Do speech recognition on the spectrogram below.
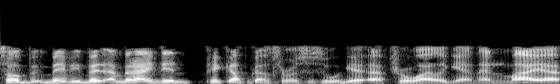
so maybe, but but I did pick up Guns N' Roses after a while again, and my uh,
